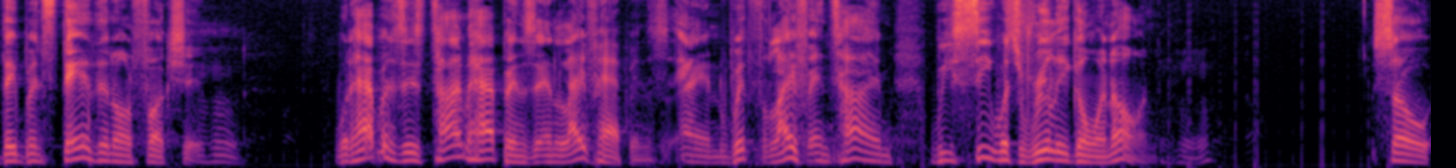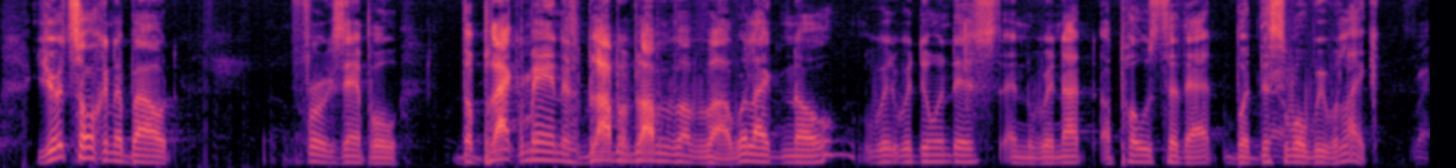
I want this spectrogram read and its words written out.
They've been standing on fuck shit. Mm-hmm. What happens is time happens and life happens. And with life and time, we see what's really going on. So you're talking about, for example, the black man is blah, blah, blah, blah, blah, blah. We're like, no, we're, we're doing this and we're not opposed to that, but this is what we would like. Right.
